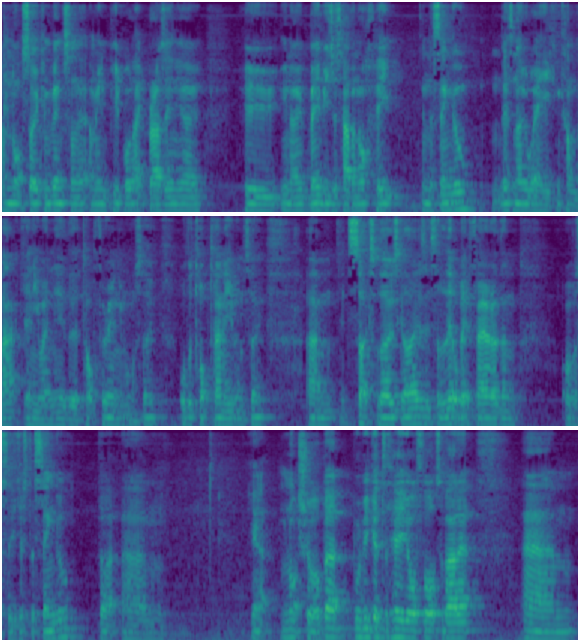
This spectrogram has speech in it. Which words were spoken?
I'm not so convinced on it. I mean, people like Brawzinho, who, you know, maybe just have an off heat in the single, there's no way he can come back anywhere near the top three anymore, so, or the top 10 even, so um, it sucks for those guys. It's a little bit fairer than obviously just a single, but um, yeah, I'm not sure, but would be good to hear your thoughts about it. Um,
